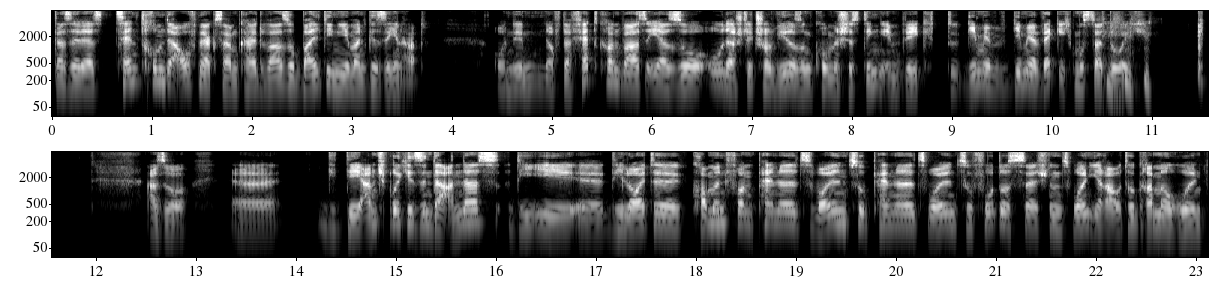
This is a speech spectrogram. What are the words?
dass er das Zentrum der Aufmerksamkeit war, sobald ihn jemand gesehen hat. Und in, auf der FedCon war es eher so, oh, da steht schon wieder so ein komisches Ding im Weg. Du, geh, mir, geh mir weg, ich muss da durch. also, äh, die, die Ansprüche sind da anders. Die, äh, die Leute kommen von Panels, wollen zu Panels, wollen zu Fotosessions, wollen ihre Autogramme holen.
